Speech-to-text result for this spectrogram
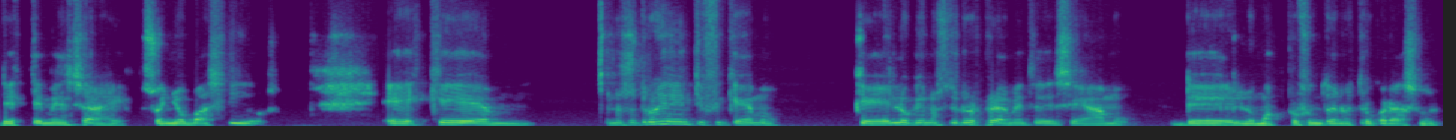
este mensaje, Sueños Vacíos, es que mm, nosotros identifiquemos qué es lo que nosotros realmente deseamos de lo más profundo de nuestro corazón.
